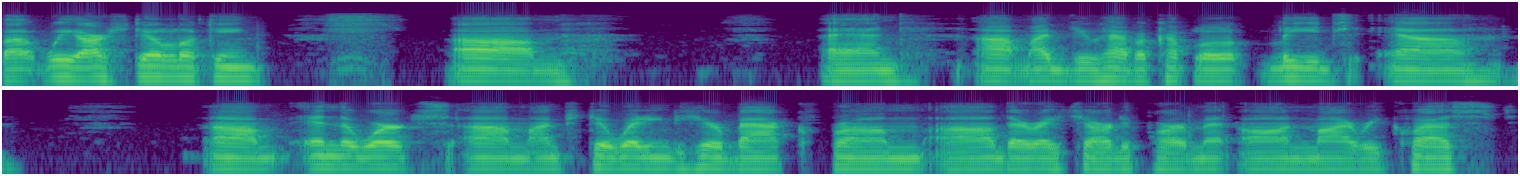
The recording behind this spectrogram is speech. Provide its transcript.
but we are still looking. Um, and um, I do have a couple of leads uh, um, in the works. Um, I'm still waiting to hear back from uh, their HR department on my request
